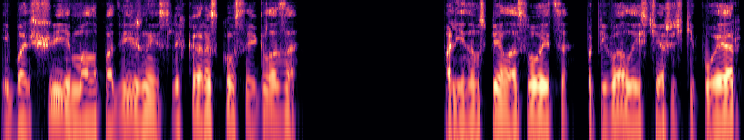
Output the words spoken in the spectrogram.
и большие, малоподвижные, слегка раскосые глаза — Полина успела освоиться, попивала из чашечки пуэр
